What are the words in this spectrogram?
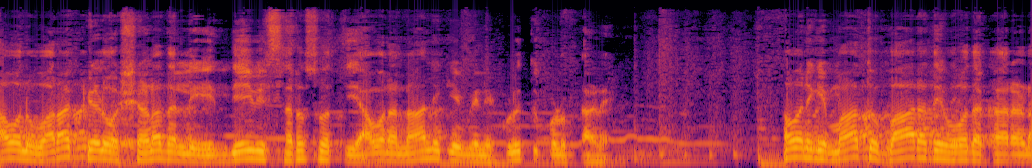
ಅವನು ವರ ಕೇಳುವ ಕ್ಷಣದಲ್ಲಿ ದೇವಿ ಸರಸ್ವತಿ ಅವನ ನಾಲಿಗೆ ಮೇಲೆ ಕುಳಿತುಕೊಳ್ಳುತ್ತಾಳೆ. ಅವನಿಗೆ ಮಾತು ಬಾರದೆ ಹೋದ ಕಾರಣ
